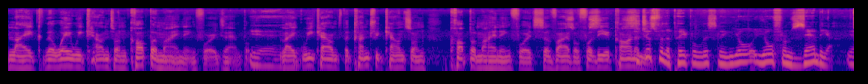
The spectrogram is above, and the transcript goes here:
like the way we count on copper mining for example Yeah. like we count the country counts on copper mining for its survival for the economy So just for the people listening, you're you're from Zambia, yeah?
